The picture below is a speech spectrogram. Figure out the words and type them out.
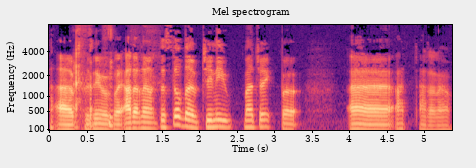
Uh, presumably, I don't know. There's still the genie magic, but uh, I I don't know.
